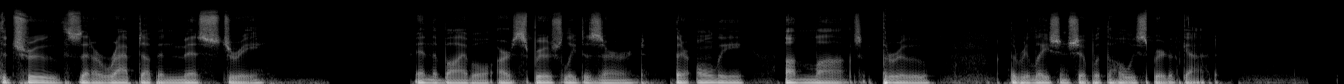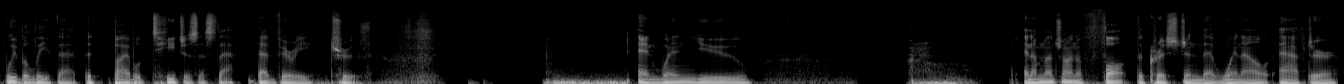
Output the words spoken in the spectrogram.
the truths that are wrapped up in mystery in the bible are spiritually discerned they're only unlocked through the relationship with the holy spirit of god we believe that. The Bible teaches us that, that very truth. And when you, and I'm not trying to fault the Christian that went out after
